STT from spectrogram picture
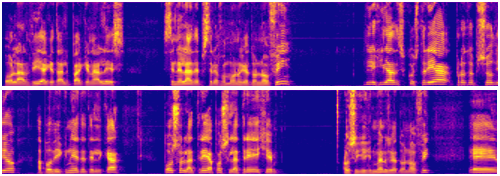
Ολλανδία κτλ. Και, τα και να λες στην Ελλάδα επιστρέφω μόνο για τον Όφη. 2023, πρώτο επεισόδιο, αποδεικνύεται τελικά πόσο λατρεία, πόση λατρεία είχε ο συγκεκριμένος για τον Όφη. Ε,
